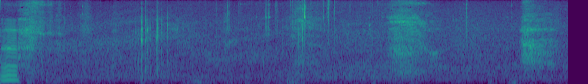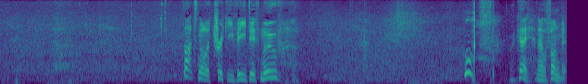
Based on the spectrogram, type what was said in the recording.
Uh, that's not a tricky V-diff move. Whew. Okay, now the fun bit.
